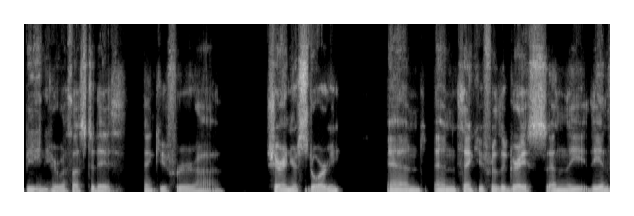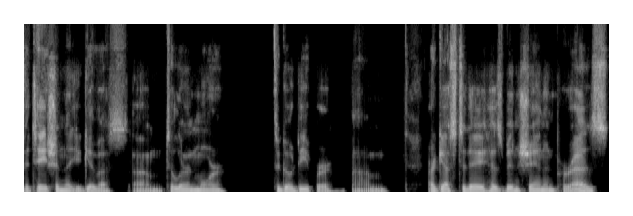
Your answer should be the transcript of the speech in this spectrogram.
being here with us today. Thank you for uh, sharing your story and and thank you for the grace and the the invitation that you give us um, to learn more to go deeper. Um, our guest today has been shannon perez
